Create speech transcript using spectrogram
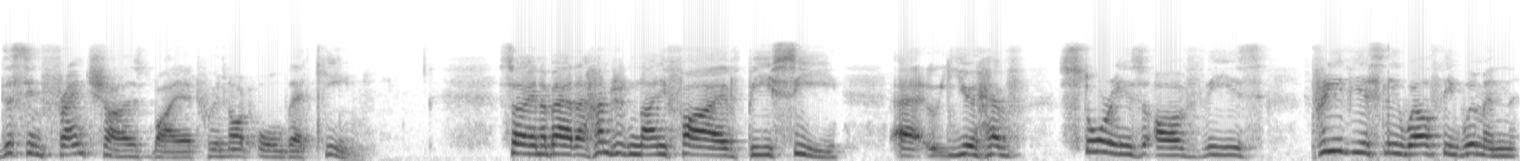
disenfranchised by it were not all that keen. So, in about 195 BC, uh, you have stories of these previously wealthy women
